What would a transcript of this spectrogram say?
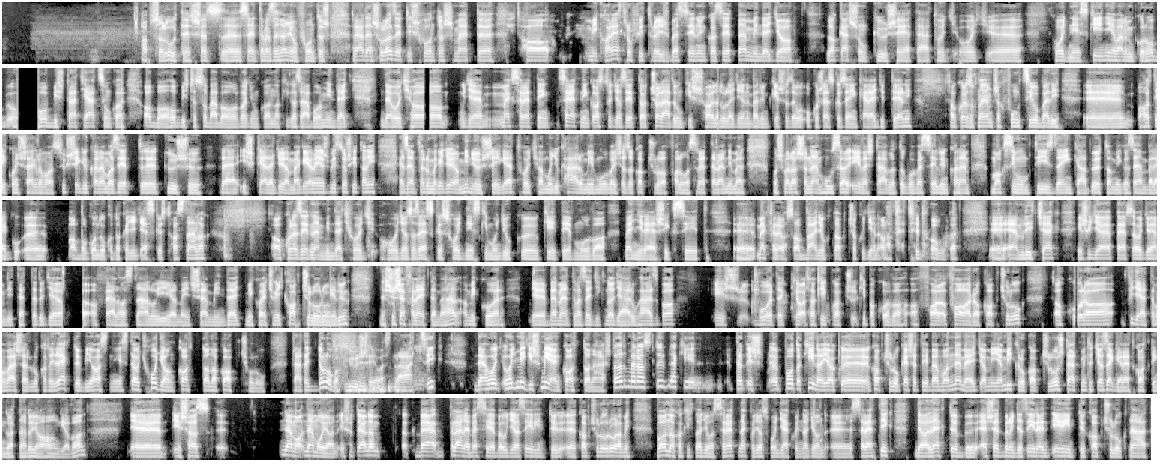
Abszolút, és ez, szerintem ez egy nagyon fontos. Ráadásul azért is fontos, mert ha még ha retrofitről is beszélünk, azért nem mindegy a lakásunk külseje, tehát hogy hogy, hogy néz ki. Nyilván, amikor hobbistát játszunk, abba a hobbista szobába, ahol vagyunk, annak igazából mindegy, de hogyha ugye meg szeretnénk, szeretnénk azt, hogy azért a családunk is hajlandó legyen velünk, és az okos eszközeinkkel együtt élni, akkor azoknak nem csak funkcióbeli hatékonyságra van szükségük, hanem azért külsőre is kell egy olyan megjelenést biztosítani, ezen felül meg egy olyan minőséget, hogyha mondjuk három év múlva is az a kapcsoló a falon szeretne lenni, mert most már lassan nem 20 éves távlatokba beszélünk, hanem maximum 10, de inkább 5, amíg az emberek abba gondolkodnak, hogy egy eszközt használnak, akkor azért nem mindegy, hogy, hogy az az eszköz hogy néz ki mondjuk két év múlva, mennyire esik szét, megfelel a szabványoknak, csak hogy ilyen alapvető dolgokat említsek, és ugye persze, ahogy említetted, ugye a felhasználói élmény sem mindegy, még ha csak egy kapcsolóról élünk, de sose felejtem el, amikor bementem az egyik nagy áruházba, és voltak kipakolva a fal, falra kapcsolók, akkor a, figyeltem a vásárlókat, hogy legtöbbi azt nézte, hogy hogyan kattan a kapcsoló. Tehát egy dolog a külső, azt látszik, de hogy, hogy mégis milyen kattanást ad, mert azt neki, tehát és pont a kínaiak kapcsolók esetében van nem egy, ami ilyen mikrokapcsolós, tehát mint hogyha az egeret kattingatnád, olyan hangja van, és az nem, nem olyan. És utána be, pláne beszélve ugye az érintő kapcsolóról, ami vannak, akik nagyon szeretnek, vagy azt mondják, hogy nagyon szeretik, de a legtöbb esetben ugye az érintő kapcsolóknál,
